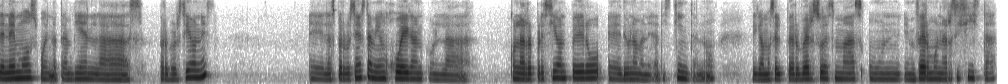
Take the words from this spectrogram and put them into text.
Tenemos, bueno, también las perversiones. Eh, las perversiones también juegan con la, con la represión, pero eh, de una manera distinta, ¿no? Digamos, el perverso es más un enfermo narcisista,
